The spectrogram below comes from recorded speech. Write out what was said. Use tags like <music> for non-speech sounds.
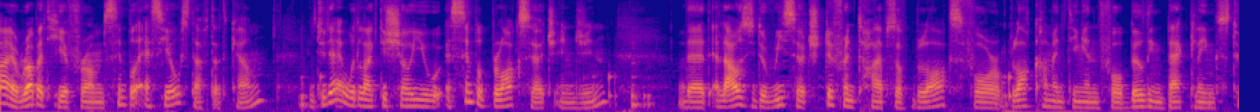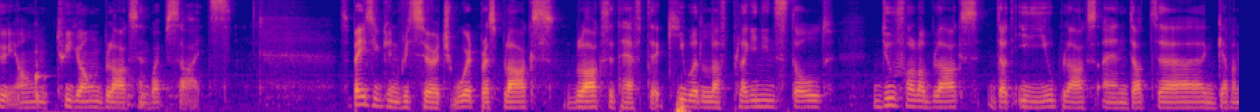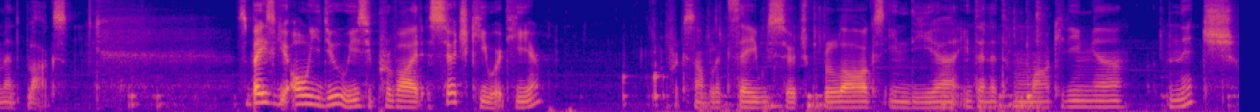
Hi, Robert here from SimpleSEOstuff.com and today I would like to show you a simple blog search engine that allows you to research different types of blogs for blog commenting and for building backlinks to your own, to your own blogs and websites. So basically you can research WordPress blogs, blogs that have the KeywordLuv plugin installed, do follow blogs, .edu blogs and uh, .government blogs. So basically all you do is you provide a search keyword here. For example, let's say we search blogs in the uh, internet marketing uh, niche.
